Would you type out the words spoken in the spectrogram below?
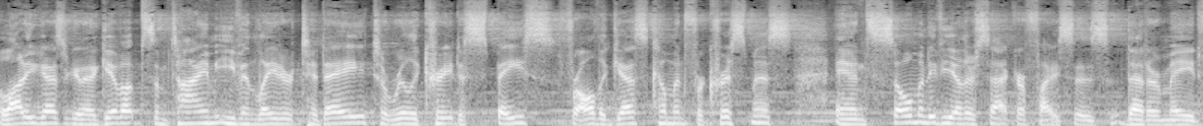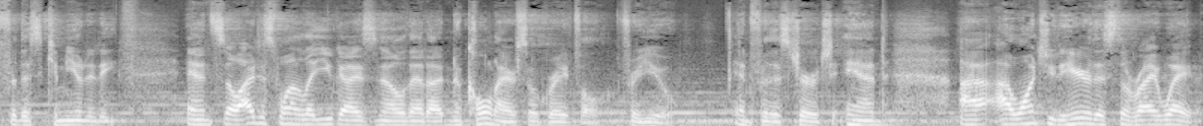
A lot of you guys are going to give up some time even later today to really create a space for all the guests coming for Christmas and so many of the other sacrifices that are made for this community. And so I just want to let you guys know that uh, Nicole and I are so grateful for you and for this church. And I, I want you to hear this the right way.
